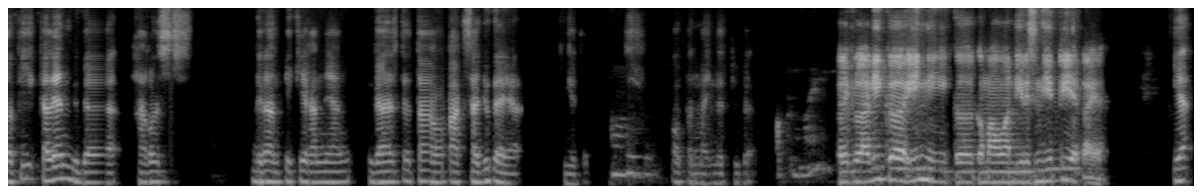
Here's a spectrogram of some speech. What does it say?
Tapi kalian juga harus dengan pikiran yang gak terpaksa juga ya, gitu. Hmm, Open minded juga. open mind. Balik lagi ke ini, ke kemauan diri sendiri ya kayak. Ya,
